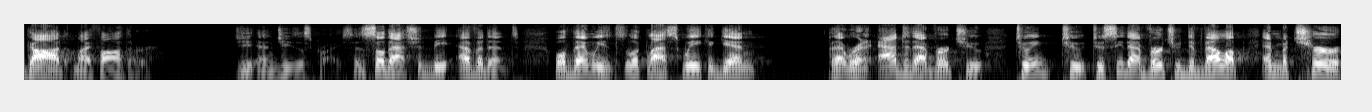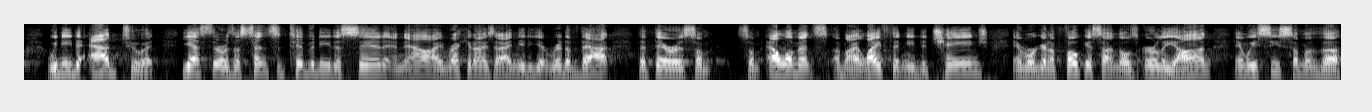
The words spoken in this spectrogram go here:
God, my father, and Jesus Christ. And so that should be evident. Well, then we looked last week again that we're going to add to that virtue. To, to, to see that virtue develop and mature, we need to add to it. Yes, there is a sensitivity to sin, and now I recognize that I need to get rid of that, that there is some some elements of my life that need to change, and we're going to focus on those early on. And we see some of the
